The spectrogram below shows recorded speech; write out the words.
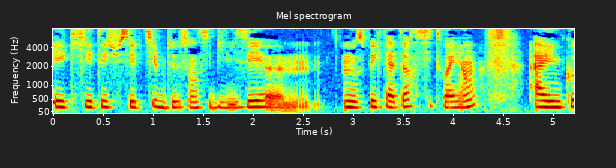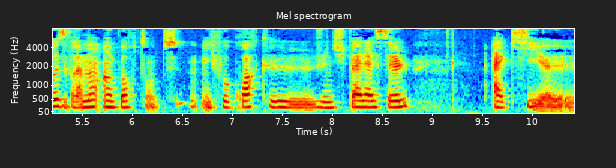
et qui était susceptible de sensibiliser euh, nos spectateurs citoyens à une cause vraiment importante. Il faut croire que je ne suis pas la seule à qui euh,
